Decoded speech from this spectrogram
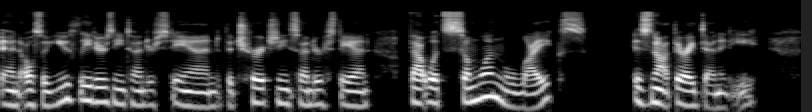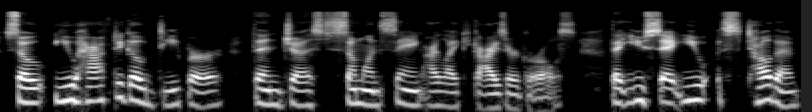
and also youth leaders need to understand the church needs to understand that what someone likes is not their identity. So you have to go deeper than just someone saying i like guys or girls. That you say you tell them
